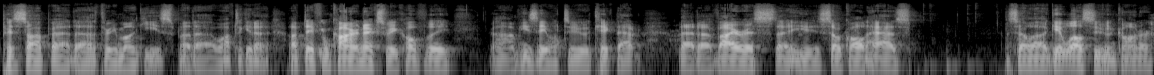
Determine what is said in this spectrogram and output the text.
pit stop at uh, Three Monkeys. But uh, we'll have to get an update from Connor next week. Hopefully, um, he's able to kick that that uh, virus that he so called has. So uh, get well soon, Connor.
